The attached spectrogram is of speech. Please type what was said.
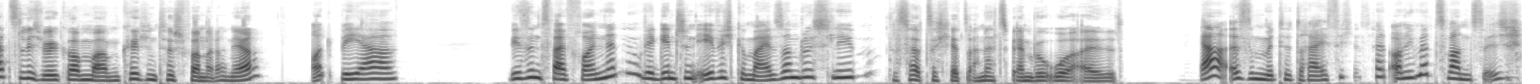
Herzlich willkommen am Küchentisch von Anja. Und Bea. Wir sind zwei Freundinnen, wir gehen schon ewig gemeinsam durchs Leben. Das hört sich jetzt an, als wären wir uralt. Ja, also Mitte 30 ist halt auch nicht mehr 20.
